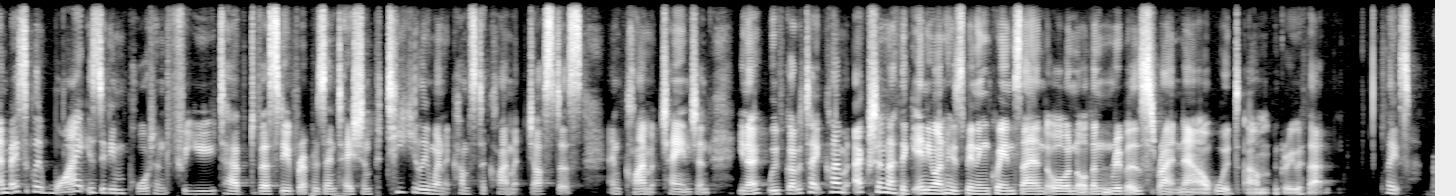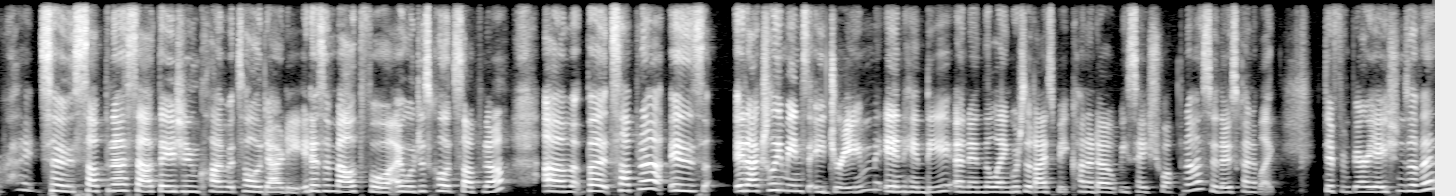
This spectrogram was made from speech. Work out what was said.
and basically, why is it important for you to have diversity of representation, particularly when it comes to climate justice and climate change? And, you know, we've got to take climate action. I think anyone who's been in Queensland or Northern Rivers right now would um, agree with that please. Right. So SAPNA, South Asian Climate Solidarity. It is a mouthful. I will just call it SAPNA. Um, but SAPNA is it actually means a dream in Hindi, and in the language that I speak, Kannada, we say Shwapna. So there's kind of like different variations of it.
